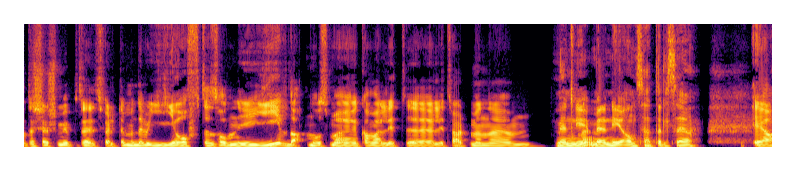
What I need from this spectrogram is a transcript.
at det, skjer så mye på tredjesfeltet, men det gir jo ofte en sånn ny giv, da, noe som kan være litt, litt rart. men med ny, med ny, ansettelse, ja. Ja,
